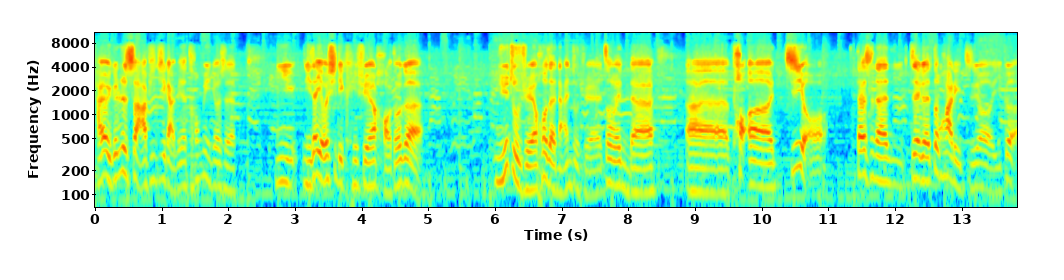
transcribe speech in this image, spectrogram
还有一个日式 RPG 改编的通病就是，你你在游戏里可以选好多个女主角或者男主角作为你的呃炮呃基友，但是呢，这个动画里只有一个，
